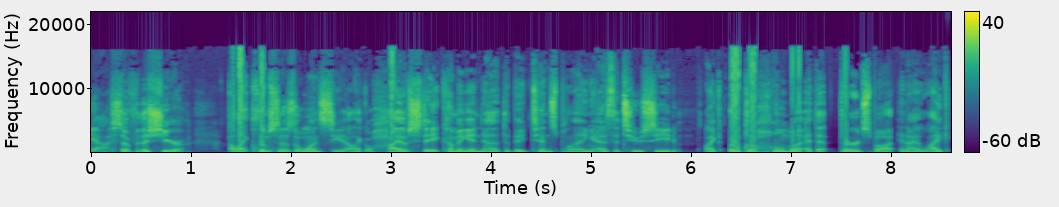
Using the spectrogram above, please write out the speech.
Yeah, so for this year, I like Clemson as the one seed. I like Ohio State coming in now that the Big Ten's playing as the two seed. I like Oklahoma at that third spot, and I like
